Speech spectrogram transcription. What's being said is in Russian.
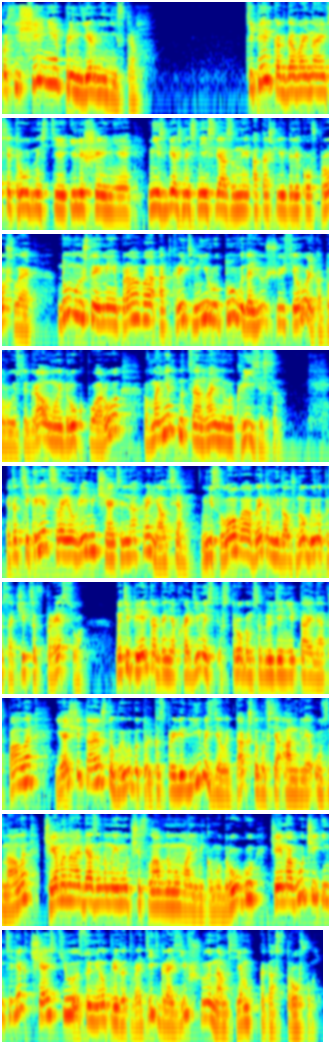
Похищение премьер-министра. Теперь, когда война и все трудности и лишения, неизбежно с ней связанные, отошли далеко в прошлое, думаю, что имею право открыть миру ту выдающуюся роль, которую сыграл мой друг Пуаро в момент национального кризиса. Этот секрет в свое время тщательно охранялся. Ни слова об этом не должно было просочиться в прессу – но теперь, когда необходимость в строгом соблюдении тайны отпала, я считаю, что было бы только справедливо сделать так, чтобы вся Англия узнала, чем она обязана моему тщеславному маленькому другу, чей могучий интеллект частью сумел предотвратить грозившую нам всем катастрофу.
